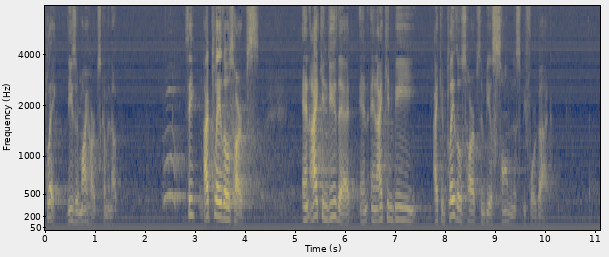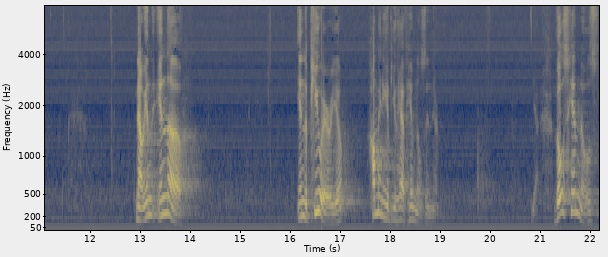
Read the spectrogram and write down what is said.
play. These are my harps coming up. See, I play those harps. And I can do that, and, and I can be I can play those harps and be a psalmist before God. Now, in, in, the, in the pew area, how many of you have hymnals in there? Those hymnals,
